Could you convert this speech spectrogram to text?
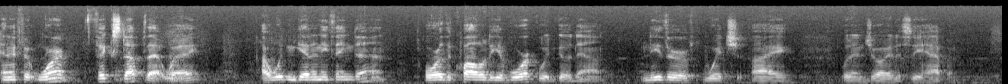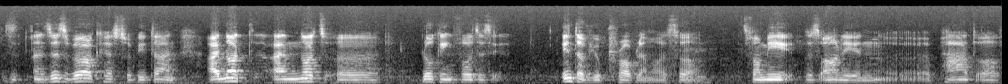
And if it weren't fixed up that way, I wouldn't get anything done, or the quality of work would go down, neither of which I would enjoy to see happen. And this work has to be done. I'm not, I'm not uh, looking for this interview problem also. Mhm. For me, it's only in, uh, a part of,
